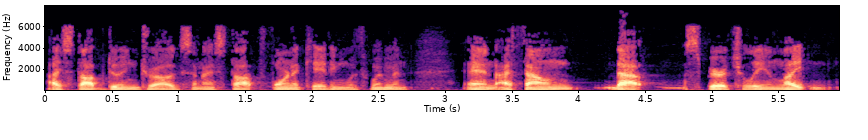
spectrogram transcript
I stopped doing drugs and I stopped fornicating with women. And I found that spiritually enlightening.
